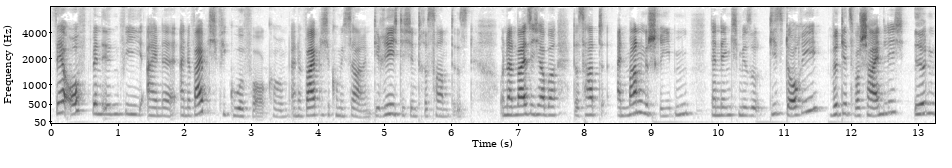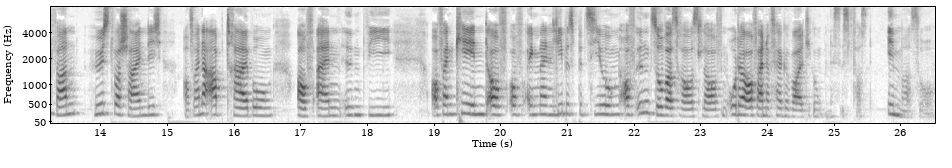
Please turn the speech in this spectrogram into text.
sehr oft, wenn irgendwie eine, eine weibliche Figur vorkommt, eine weibliche Kommissarin, die richtig interessant ist. Und dann weiß ich aber, das hat ein Mann geschrieben, dann denke ich mir so, die Story wird jetzt wahrscheinlich irgendwann höchstwahrscheinlich auf eine Abtreibung, auf ein irgendwie, auf ein Kind, auf, auf irgendeine Liebesbeziehung, auf irgend sowas rauslaufen oder auf eine Vergewaltigung. Und es ist fast immer so.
